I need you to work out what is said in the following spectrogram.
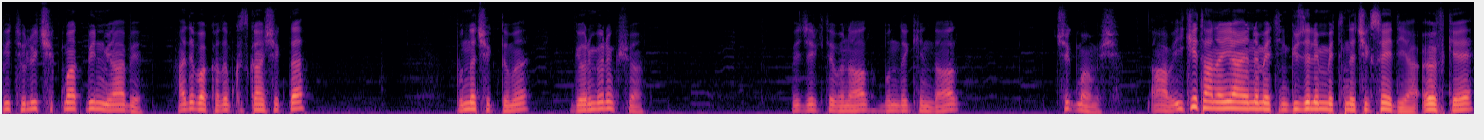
Bir türlü çıkmak bilmiyor abi. Hadi bakalım kıskançlıkta. Bunda çıktı mı? Görmüyorum ki şu an. Beceri kitabını al. Bundakini de al. Çıkmamış. Abi iki tane yayına metin güzelim metinde çıksaydı ya. Öfke,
